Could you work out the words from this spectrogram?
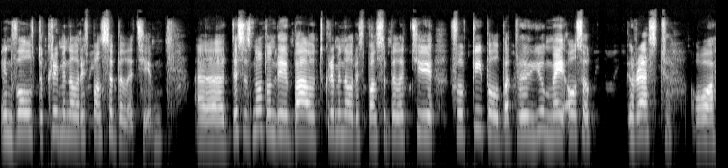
involved to criminal responsibility. Uh, this is not only about criminal responsibility for people, but uh, you may also arrest or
